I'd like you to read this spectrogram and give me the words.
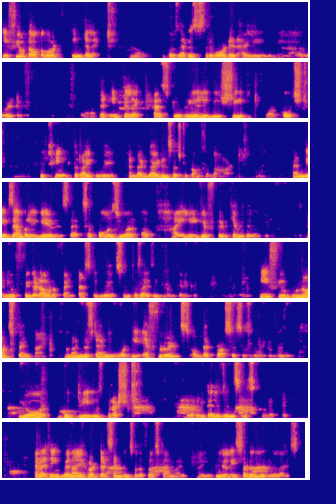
if you talk about intellect, you know, because that is rewarded highly in, in our world today, uh, that intellect has to really be sheathed or coached to think the right way, and that guidance has to come from the heart. And the example he gave is that suppose you are a highly gifted chemical engineer and you've figured out a fantastic way of synthesizing some chemical. If you do not spend time on understanding what the effluence of that process is going to do, your buddhi is bhrasht, your intelligence is corrupted. And I think when I heard that sentence for the first time, I, I really suddenly realized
